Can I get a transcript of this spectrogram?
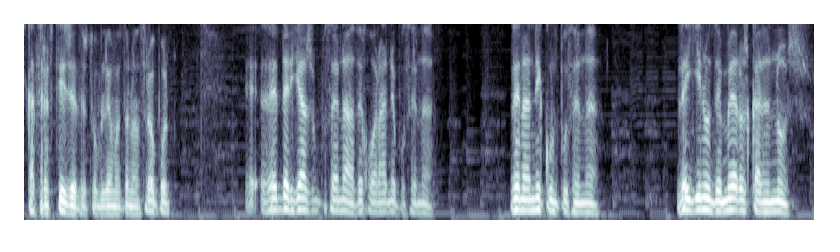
καθρεφτίζεται στο βλέμμα των ανθρώπων, ε, δεν ταιριάζουν πουθενά, δεν χωράνε πουθενά. Δεν ανήκουν πουθενά. Δεν γίνονται μέρος κανενός.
